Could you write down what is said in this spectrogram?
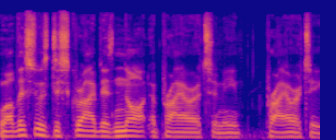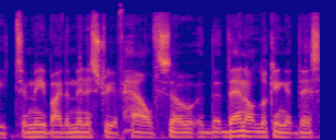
Well, this was described as not a priority to me priority to me by the Ministry of Health. So they're not looking at this.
